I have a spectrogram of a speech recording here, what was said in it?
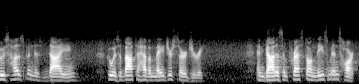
whose husband is dying, who is about to have a major surgery. And God has impressed on these men's hearts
